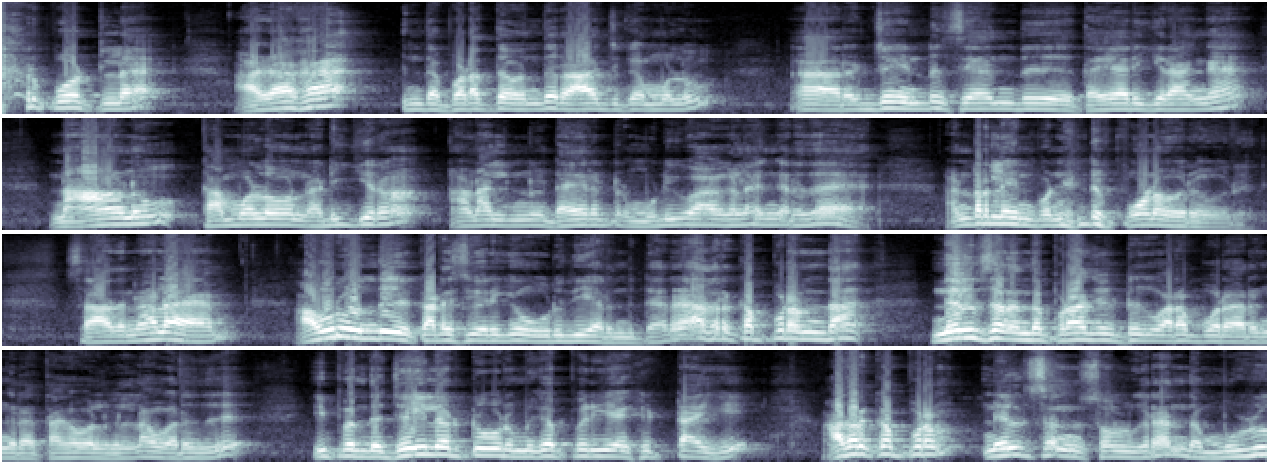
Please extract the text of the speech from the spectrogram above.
ஏர்போர்ட்டில் அழகாக இந்த படத்தை வந்து ராஜ் கமலும் ரெட் சேர்ந்து தயாரிக்கிறாங்க. நானும் கமலும் நடிக்கிறோம். ஆனால் இன்னும் டைரக்டர் முடிவாகலைங்கிறத அண்டர்லைன் பண்ணிட்டு போனவர் அவர். ஸோ அதனால் அவரும் வந்து கடைசி வரைக்கும் உறுதியாக இருந்துட்டார். அதற்கப்புறம் தான் நெல்சன் அந்த ப்ராஜெக்ட்டுக்கு வரப்போகிறாருங்கிற தகவல்கள்லாம் வருது. இப்போ இந்த ஜெயிலர் டூ ஒரு மிகப்பெரிய ஹிட் ஆகி அதற்கப்புறம் நெல்சன் சொல்கிற அந்த முழு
